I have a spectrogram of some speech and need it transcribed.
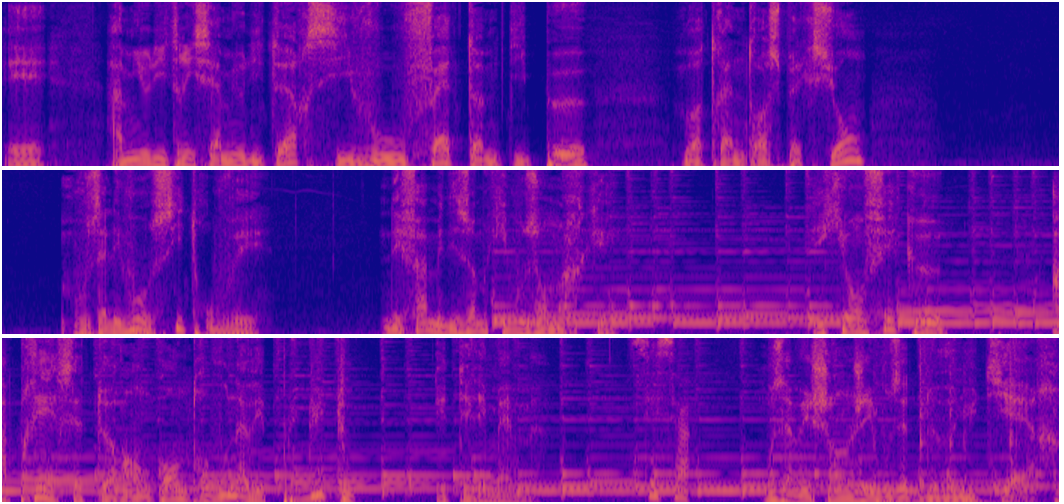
Et amis auditrices et amis auditeurs, si vous faites un petit peu votre introspection, vous allez vous aussi trouver des femmes et des hommes qui vous ont marqué et qui ont fait que, après cette rencontre, vous n'avez plus du tout été les mêmes. C'est ça. Vous avez changé, vous êtes devenu tiers.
